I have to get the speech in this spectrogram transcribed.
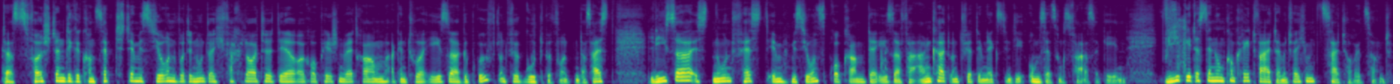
Das vollständige Konzept der Mission wurde nun durch Fachleute der Europäischen Weltraumagentur ESA geprüft und für gut befunden. Das heißt, LISA ist nun fest im Missionsprogramm der ESA verankert und wird demnächst in die Umsetzungsphase gehen. Wie geht es denn nun konkret weiter? Mit welchem Zeithorizont?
